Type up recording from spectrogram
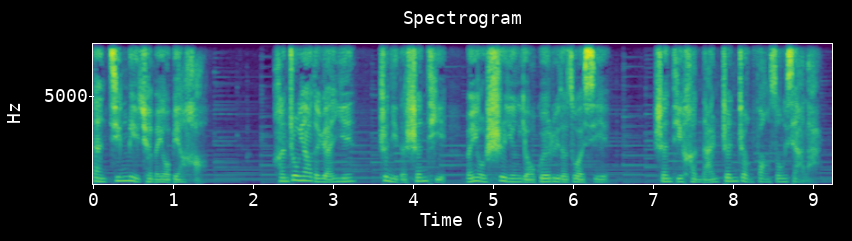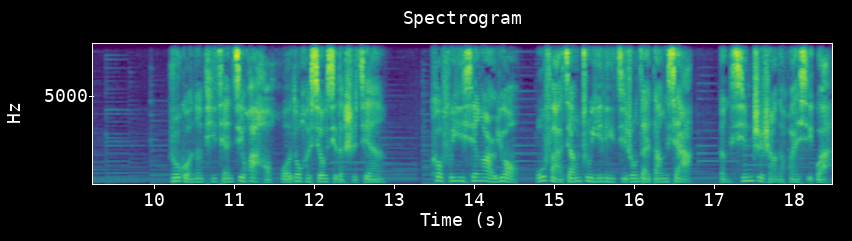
但精力却没有变好。很重要的原因是你的身体没有适应有规律的作息，身体很难真正放松下来。如果能提前计划好活动和休息的时间，克服一心二用、无法将注意力集中在当下等心智上的坏习惯，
